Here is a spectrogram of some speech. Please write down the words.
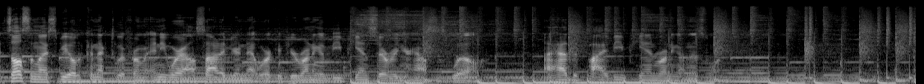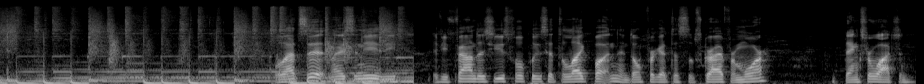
It's also nice to be able to connect to it from anywhere outside of your network if you're running a VPN server in your house as well. I had the Pi VPN running on this one. Well that's it, nice and easy. If you found this useful, please hit the like button and don't forget to subscribe for more. Thanks for watching.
